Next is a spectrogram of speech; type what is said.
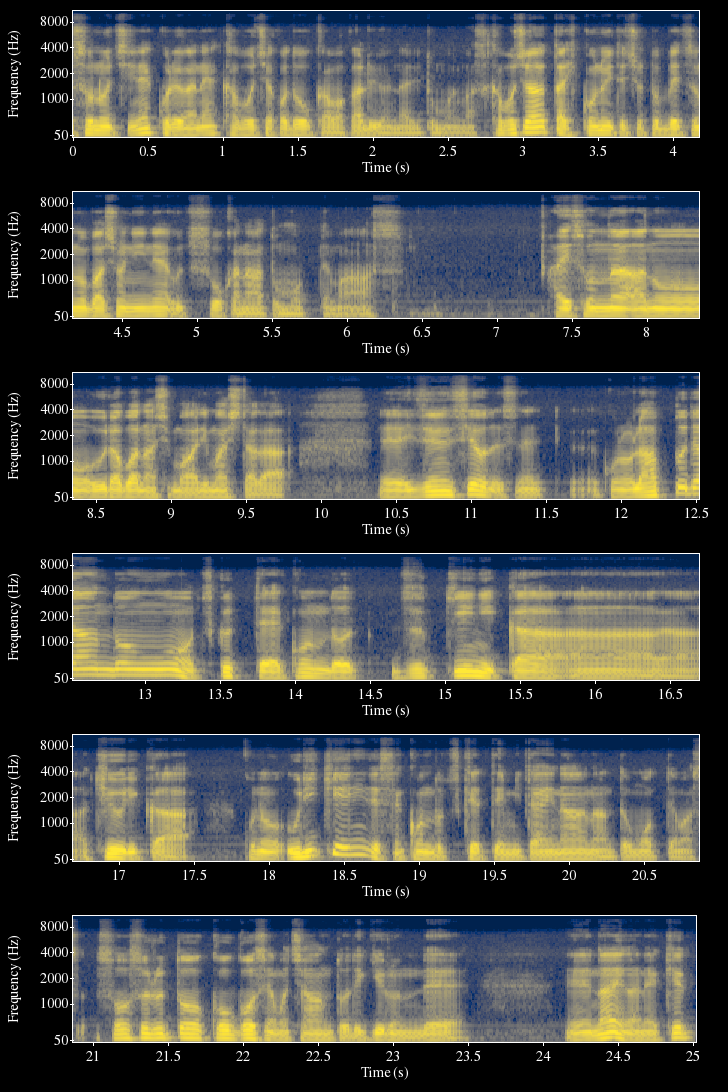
そのうちね、これがね、かぼちゃかどうかわかるようになると思います。かぼちゃだったら引っこ抜いてちょっと別の場所にね、移そうかなと思ってます。はい、そんな、あの、裏話もありましたが、えー、いずれにせよですね、このラップでアンドンを作って、今度、ズッキーニか、あキュウリか、この売り系にですね、今度つけてみたいななんて思ってます。そうすると、高校生もちゃんとできるんで、えー、苗がね、結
